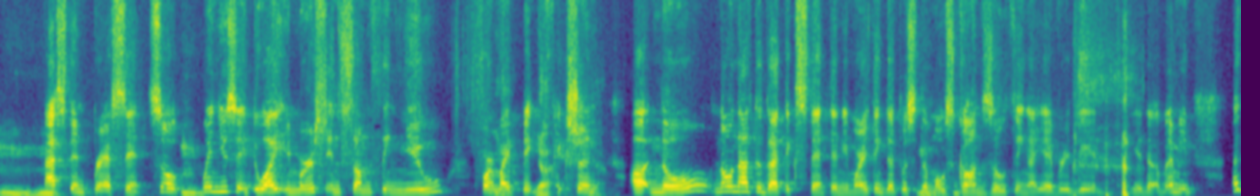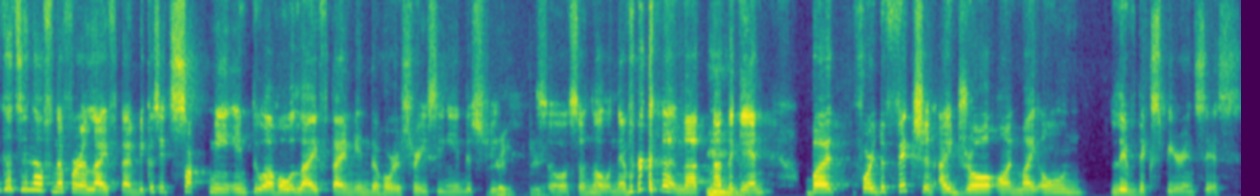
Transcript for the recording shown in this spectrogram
Mhm. past and present. So Mm. when you say, do I immerse in something new for my Yeah, pic- yeah, fiction? yeah. Uh, no, no, not to that extent anymore. I think that was the Mm. most gonzo thing I ever did. you know? I mean, uh, that's enough na for a lifetime because it sucked me into a whole lifetime in the horse racing industry. Right. right. So so no, never not not Mm. again. But for the fiction, I draw on my own lived experiences,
